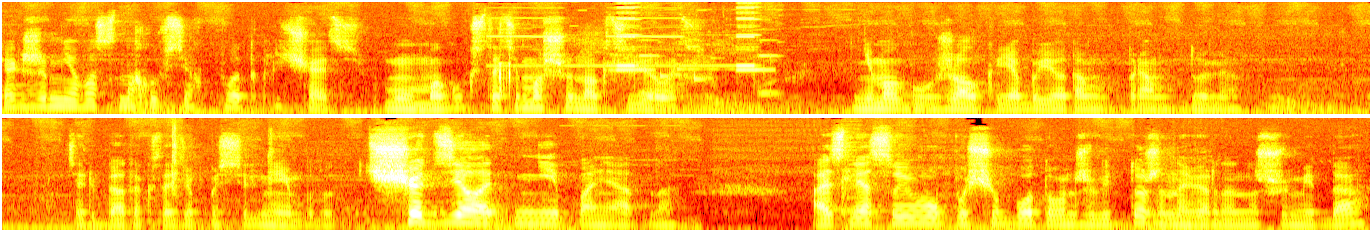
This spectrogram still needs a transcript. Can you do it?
Как же мне вас нахуй всех подключать? Ну, могу, кстати, машину активировать. Не могу, жалко, я бы ее там прям в доме. Эти ребята, кстати, посильнее будут. Что делать, непонятно. А если я своего пущу бота, он же ведь тоже, наверное, нашумит, да?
